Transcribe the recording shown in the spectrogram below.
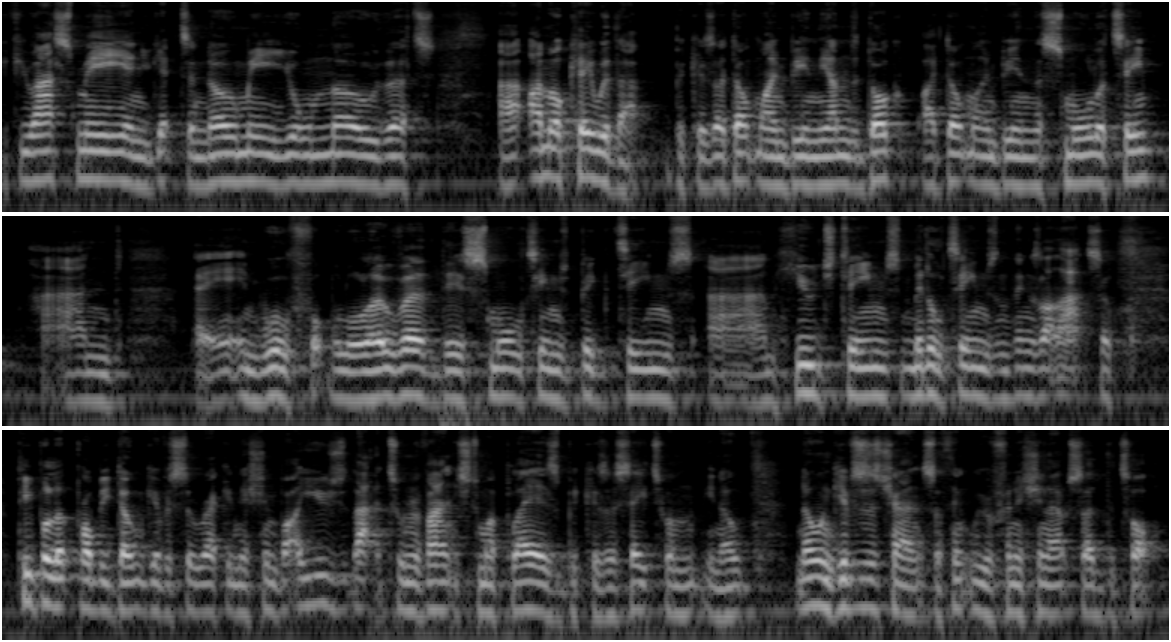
if you ask me and you get to know me, you'll know that uh, I'm okay with that because I don't mind being the underdog. I don't mind being the smaller team. And uh, in world football all over, there's small teams, big teams, um, huge teams, middle teams, and things like that. So people that probably don't give us the recognition, but I use that to an advantage to my players because I say to them, you know, no one gives us a chance. I think we were finishing outside the top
